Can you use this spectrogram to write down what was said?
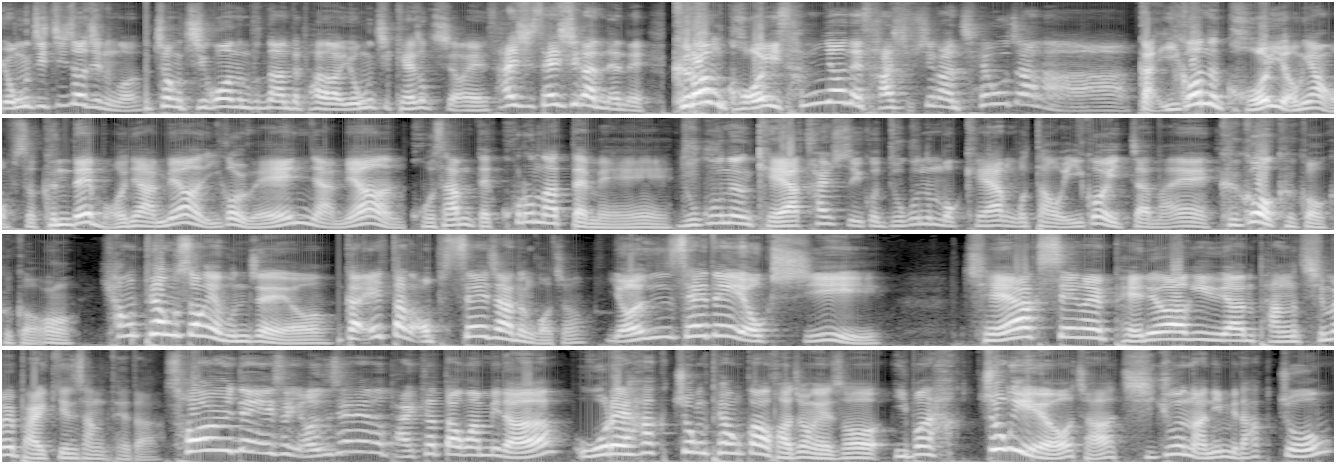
용지 찢어지는 거. 구청 직원분들한테 받아 용지 계속 찢어. 예, 43시간 내내. 그럼 거의 3년에 40시간 채우잖아. 그니까 이거는 거의 영향 없어. 근데 뭐냐면, 이걸 왜 했냐면, 고3 때 코로나 때문에 누구는 계약할 수 있고, 누구는 뭐 계약 못하고 이거 있잖아. 예, 그거, 그거, 그거. 어. 형평성의 문제예요. 그러니까 일단 없애자는 거죠. 연세대 역시 재학생을 배려하기 위한 방침을 밝힌 상태다. 서울대에서 연세대도 밝혔다고 합니다. 올해 학종 평가 과정에서 이번 학종이에요. 자, 지규는 아닙니다. 학종.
